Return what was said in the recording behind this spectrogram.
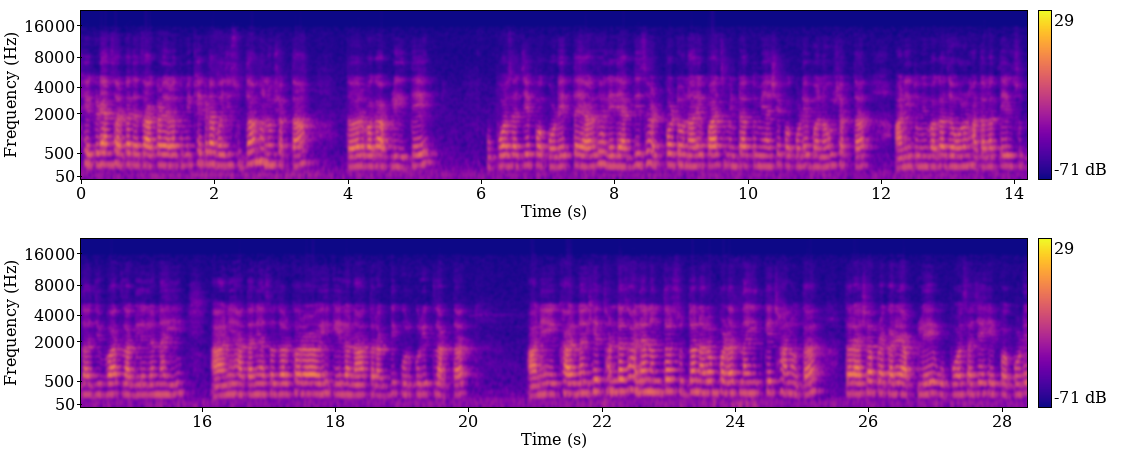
खेकड्यांसारखा त्याचा आकार याला तुम्ही खेकडा भजी सुद्धा म्हणू शकता. तर बघा आपली इथे उपवासाचे पकोडे तयार झालेले अगदी झटपट होणारे पाच मिनिटात तुम्ही असे पकोडे बनवू शकता. आणि तुम्ही बघा जवळून हाताला तेल सुद्धा अजिबात लागलेलं नाही. आणि हाताने असं जर खरं हे केलं ना तर अगदी कुरकुरीत लागतात. आणि खाणं हे थंड झाल्यानंतर सुद्धा नरम पडत नाही इतके छान होतात. तर अशा प्रकारे आपले उपवासाचे हे पकोडे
